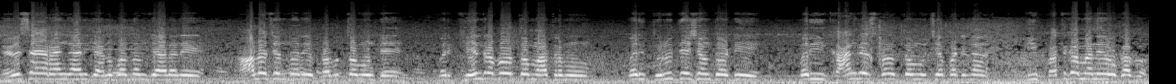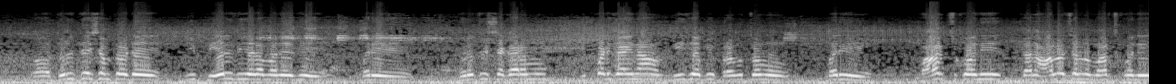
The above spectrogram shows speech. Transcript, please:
వ్యవసాయ రంగానికి అనుబంధం చేయాలనే ఆలోచనతో ప్రభుత్వం ఉంటే మరి కేంద్ర ప్రభుత్వం మాత్రము మరి దురుద్దేశంతో మరి కాంగ్రెస్ ప్రభుత్వం చేపట్టిన ఈ పథకం అనే ఒక దురుద్దేశంతో ఈ పేరు తీయడం అనేది మరి దురదృష్టకరము ఇప్పటికైనా బీజేపీ ప్రభుత్వము మరి మార్చుకొని తన ఆలోచనలు మార్చుకొని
